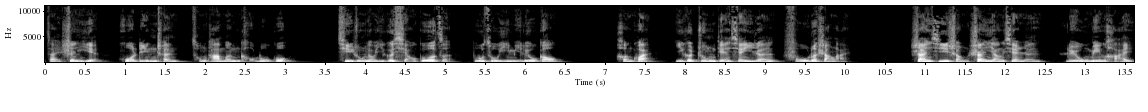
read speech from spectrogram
在深夜或凌晨从他门口路过，其中有一个小个子，不足一米六高。很快。一个重点嫌疑人浮了上来，陕西省山阳县人刘明海，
